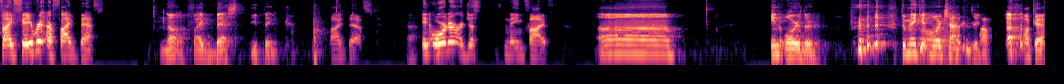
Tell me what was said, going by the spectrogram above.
Five favorite or five best? No, five best. You think? Five best. In order or just name five? Uh, in order to make it oh, more challenging. Oh. Okay.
